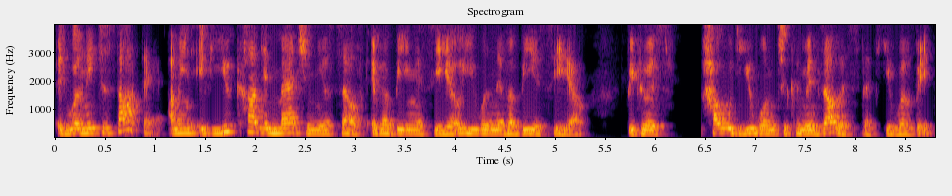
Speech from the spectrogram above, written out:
It will need to start there. I mean, if you can't imagine yourself ever being a CEO, you will never be a CEO because how would you want to convince others that you will be?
